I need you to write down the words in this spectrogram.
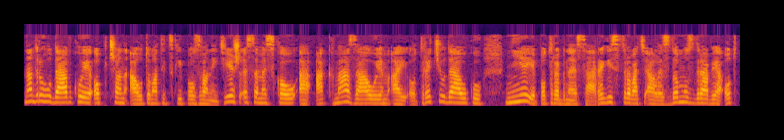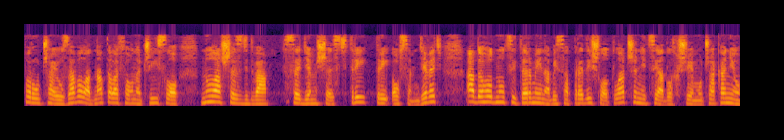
Na druhú dávku je občan automaticky pozvaný tiež SMS-kou a ak má záujem aj o tretiu dávku, nie je potrebné sa registrovať, ale z Domu zdravia odporúčajú zavolať na telefónne číslo 062 763 389 a dohodnúť si termín, aby sa predišlo tlačenici a dlhšiemu čakaniu.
